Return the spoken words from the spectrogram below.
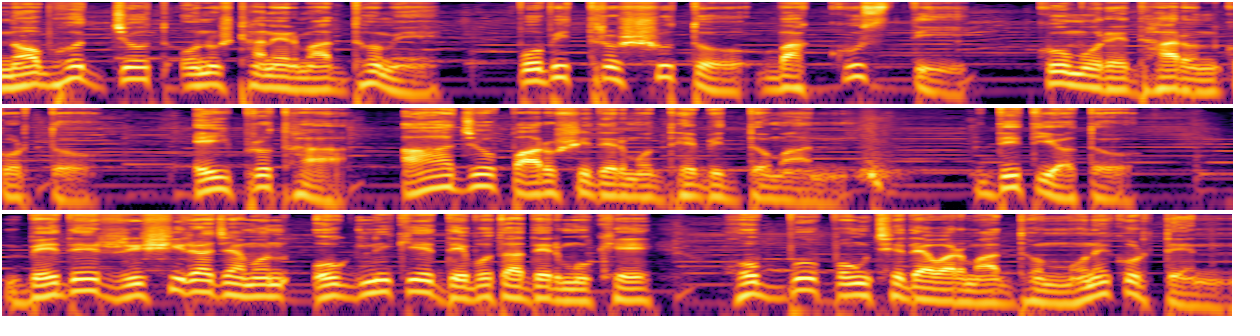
নভোজ্যোত অনুষ্ঠানের মাধ্যমে পবিত্র সুতো বা কুস্তি কোমরে ধারণ করত। এই প্রথা আজও পারসীদের মধ্যে বিদ্যমান। দ্বিতীয়ত, বেদের ঋষিরা যেমন অগ্নিকে দেবতাদের মুখে হব্য পৌঁছে দেওয়ার মাধ্যম মনে করতেন,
